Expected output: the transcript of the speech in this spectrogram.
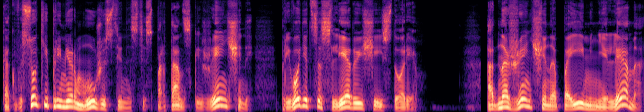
Как высокий пример мужественности спартанской женщины приводится следующая история. Одна женщина по имени Лена,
